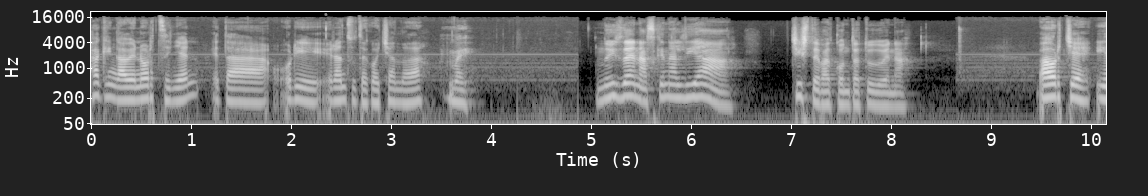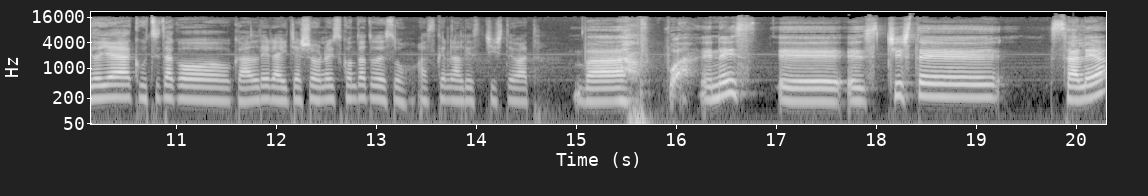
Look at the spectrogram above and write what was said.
jakin gabe nortzinen, eta hori erantzuteko txanda da. Bai. Noiz den azken aldia txiste bat kontatu duena. Ba hortxe, idoiak utzitako galdera itxaso, noiz kontatu duzu, azken aldiz txiste bat? Ba, bua, eneiz, e, ez txiste zalea,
